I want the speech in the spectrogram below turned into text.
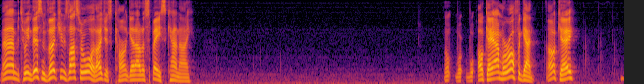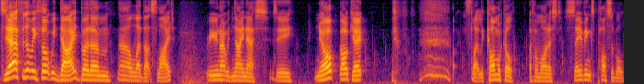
Man, between this and Virtue's last reward, I just can't get out of space, can I? Oh, okay, and we're off again. Okay. Definitely thought we died, but um, I'll let that slide. Reunite with 9S. Is he? Nope. Okay. Slightly comical, if I'm honest. Savings possible.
